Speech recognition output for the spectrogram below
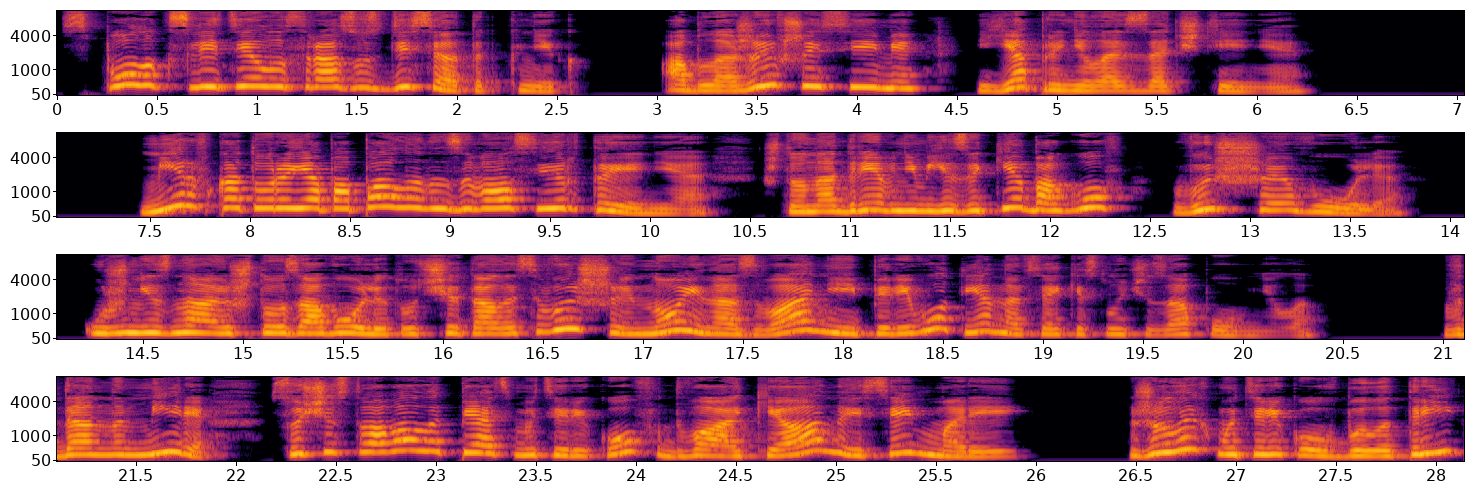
С полок слетело сразу с десяток книг. Обложившись ими, я принялась за чтение. Мир, в который я попала, назывался Иртения, что на древнем языке богов «высшая воля». Уж не знаю, что за воля тут считалась высшей, но и название, и перевод я на всякий случай запомнила. В данном мире существовало пять материков, два океана и семь морей. Жилых материков было три,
